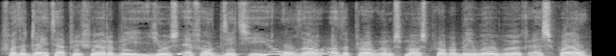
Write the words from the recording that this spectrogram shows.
For the data preferably use FLDigi, although other programs most probably will work as well.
